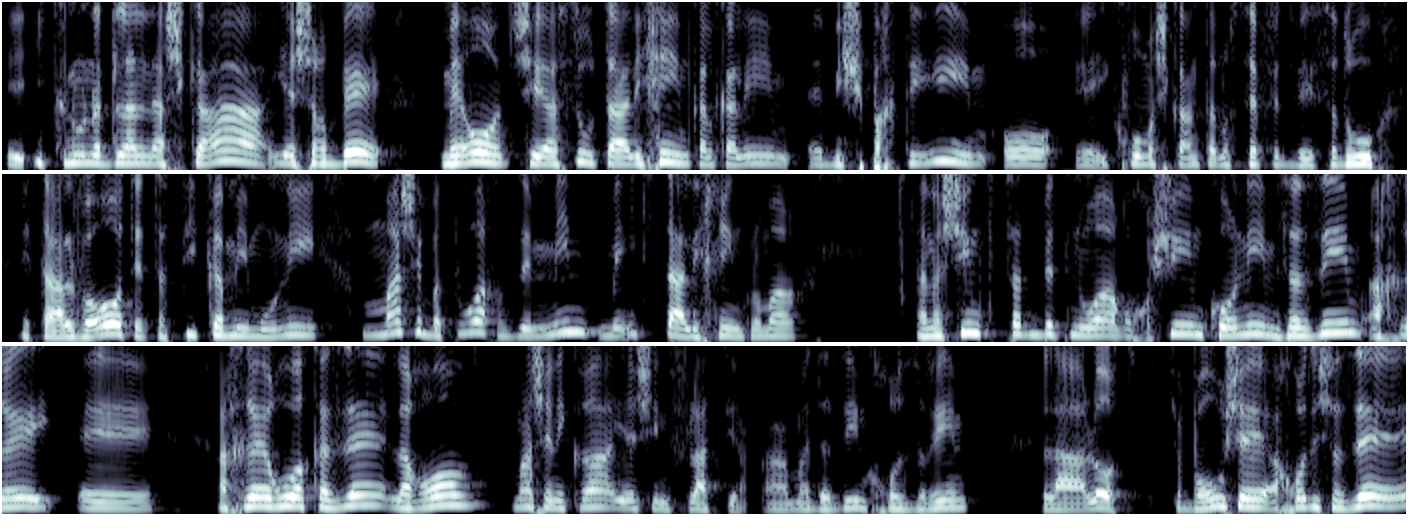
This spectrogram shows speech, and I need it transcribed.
שיקנו נדל"ן להשקעה, יש הרבה מאוד שיעשו תהליכים כלכליים משפחתיים או ייקחו משכנתה נוספת ויסדרו את ההלוואות, את התיק המימוני, מה שבטוח זה מין מאיץ תהליכים, כלומר אנשים קצת בתנועה, רוכשים, קונים, זזים אחרי, אה, אחרי אירוע כזה, לרוב מה שנקרא יש אינפלציה, המדדים חוזרים לעלות. עכשיו ברור שהחודש הזה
